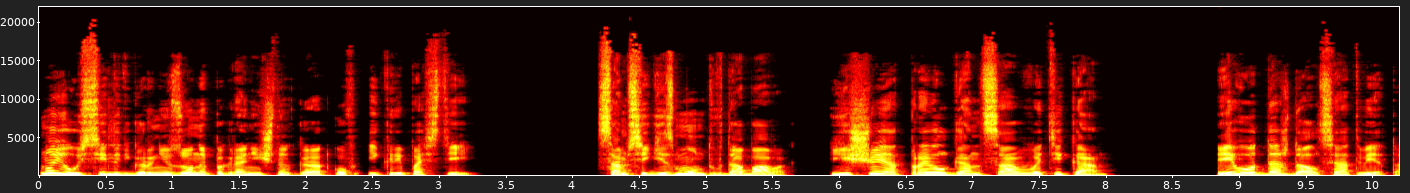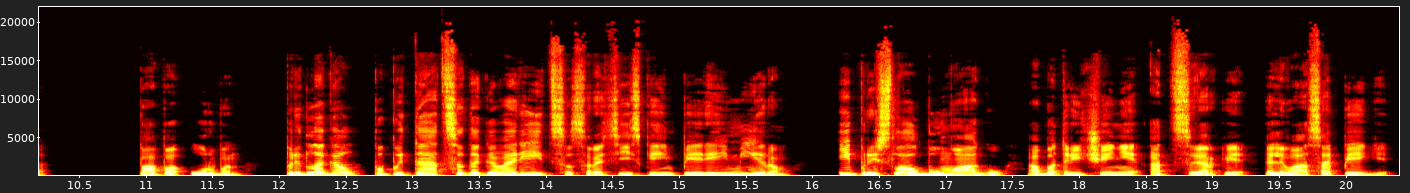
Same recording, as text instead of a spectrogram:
ну и усилить гарнизоны пограничных городков и крепостей. Сам Сигизмунд вдобавок еще и отправил гонца в Ватикан. И вот дождался ответа. Папа Урбан предлагал попытаться договориться с Российской империей миром и прислал бумагу об отречении от церкви Льва Сапеги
